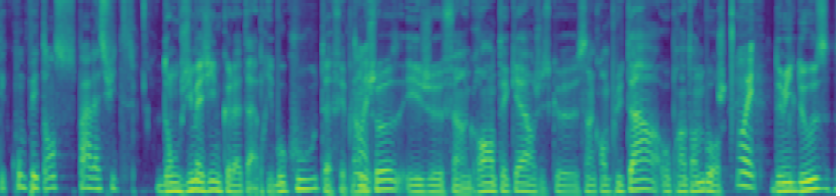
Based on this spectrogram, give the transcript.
des compétences par la suite. Donc j'imagine que là, tu as appris beaucoup, tu as fait plein de choses, et je fais un grand écart jusque 5 ans plus tard, au printemps de Bourges. Oui. 2012,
